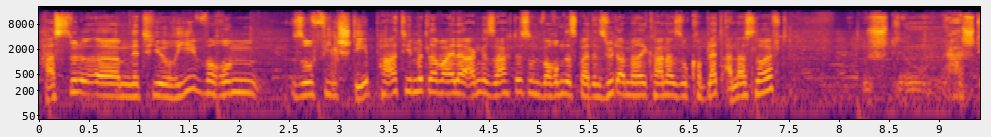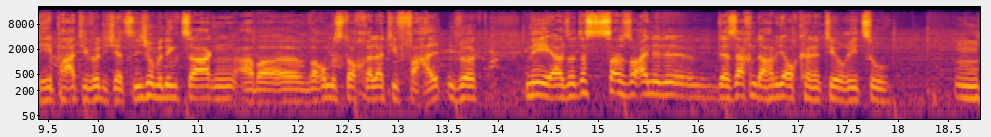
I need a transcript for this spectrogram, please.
Hast du ähm, eine Theorie, warum so viel Stehparty mittlerweile angesagt ist und warum das bei den Südamerikanern so komplett anders läuft? ja, Stehparty würde ich jetzt nicht unbedingt sagen, aber äh, warum es doch relativ verhalten wirkt. Nee, also das ist also eine der Sachen, da habe ich auch keine Theorie zu. Mhm.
